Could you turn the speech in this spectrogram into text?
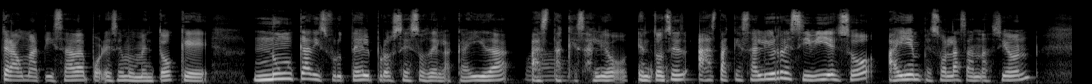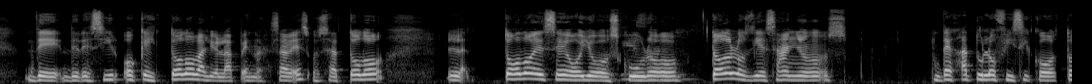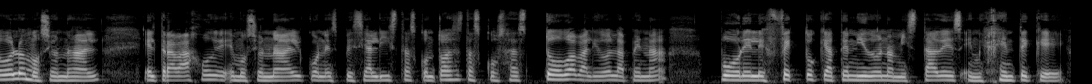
traumatizada por ese momento que nunca disfruté el proceso de la caída hasta que salió. Entonces, hasta que salió y recibí eso, ahí empezó la sanación de, de decir, ok, todo valió la pena, ¿sabes? O sea, todo, todo ese hoyo oscuro, todos los 10 años, deja tú lo físico, todo lo emocional, el trabajo emocional con especialistas, con todas estas cosas, todo ha valido la pena por el efecto que ha tenido en amistades, en gente que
